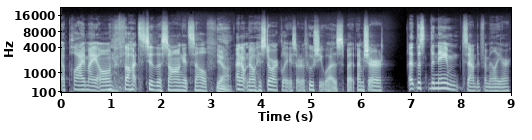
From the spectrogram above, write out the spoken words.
apply my own thoughts to the song itself. Yeah. I don't know historically sort of who she was, but I'm sure uh, this, the name sounded familiar.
